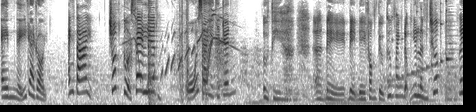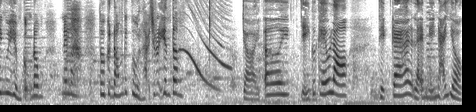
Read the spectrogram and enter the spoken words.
Em nghĩ ra rồi. Anh Tài chốt cửa xe liền. Ủa sao vậy chị Trinh? Ừ thì à, à, để để đề phòng tiểu thư manh động như lần trước Gây nguy hiểm cộng đồng Nên là tôi cứ đóng cái cửa lại cho nó yên tâm. Trời ơi Chị cứ khéo lo Thiệt ra là em nghĩ nãy giờ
